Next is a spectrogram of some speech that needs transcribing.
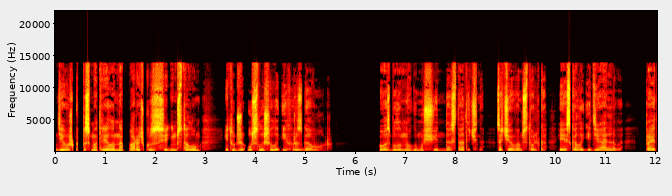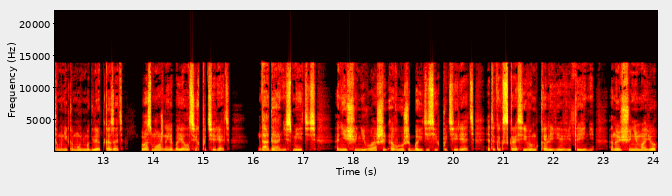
Девушка посмотрела на парочку за соседним столом и тут же услышала их разговор. «У вас было много мужчин, достаточно. Зачем вам столько? Я искала идеального, поэтому никому не могли отказать. Возможно, я боялась их потерять. Да-да, не смейтесь. Они еще не ваши, а вы уже боитесь их потерять. Это как с красивым колье в витрине. Оно еще не мое,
